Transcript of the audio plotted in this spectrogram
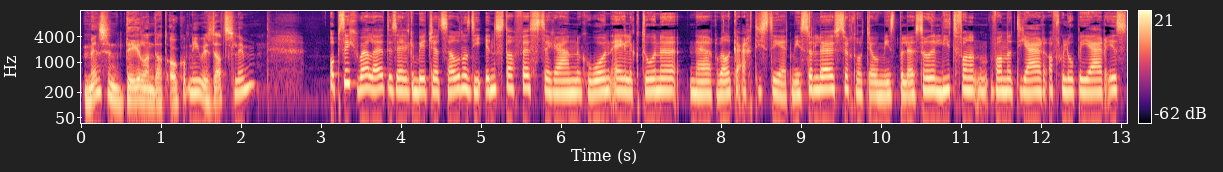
Mensen delen dat ook opnieuw. Is dat slim? Op zich wel, hè. het is eigenlijk een beetje hetzelfde als die Instafest. Ze gaan gewoon eigenlijk tonen naar welke artiesten jij het meeste luistert, wat jouw meest beluisterde lied van het, van het jaar, afgelopen jaar is.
